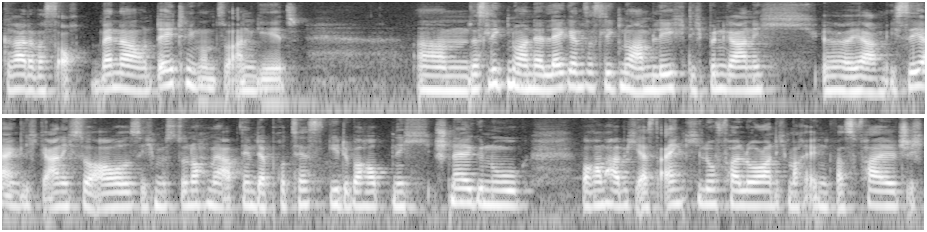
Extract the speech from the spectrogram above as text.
gerade was auch Männer und Dating und so angeht. Ähm, das liegt nur an der Leggings, das liegt nur am Licht. Ich bin gar nicht, äh, ja, ich sehe eigentlich gar nicht so aus. Ich müsste noch mehr abnehmen. Der Prozess geht überhaupt nicht schnell genug. Warum habe ich erst ein Kilo verloren? Ich mache irgendwas falsch. Ich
